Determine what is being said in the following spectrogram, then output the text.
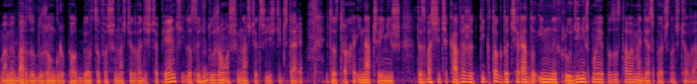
mamy bardzo dużą grupę odbiorców 18-25 i dosyć mhm. dużą 18-34. I to jest trochę inaczej niż... To jest właśnie ciekawe, że TikTok dociera do innych ludzi niż moje pozostałe media społecznościowe.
